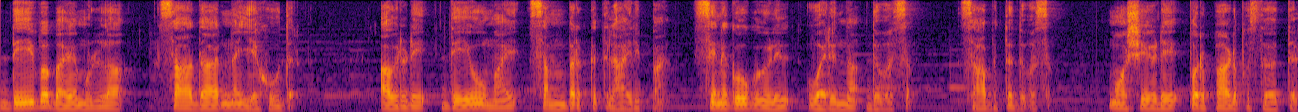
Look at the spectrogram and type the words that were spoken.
ദൈവഭയമുള്ള സാധാരണ യഹൂദർ അവരുടെ ദൈവവുമായി സമ്പർക്കത്തിലായിരിക്കാൻ സിനഗോഗുകളിൽ വരുന്ന ദിവസം സാപത്ത ദിവസം. മോശയുടെ പുറപ്പാട് പുസ്തകത്തിൽ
